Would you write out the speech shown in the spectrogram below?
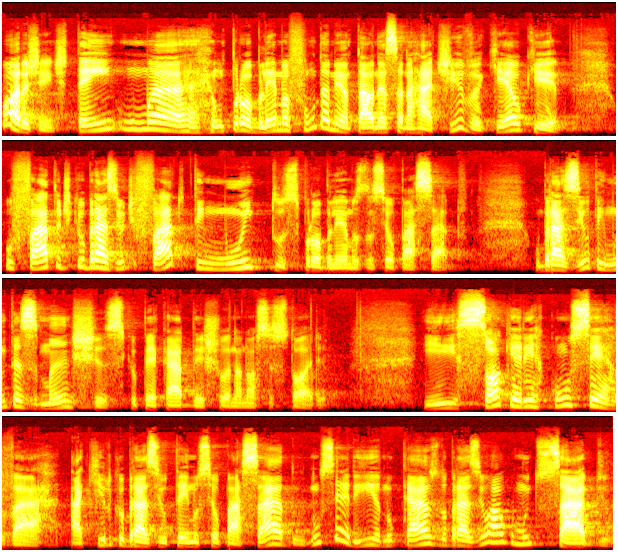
Ora, gente, tem uma, um problema fundamental nessa narrativa, que é o quê? O fato de que o Brasil, de fato, tem muitos problemas no seu passado. O Brasil tem muitas manchas que o pecado deixou na nossa história. E só querer conservar aquilo que o Brasil tem no seu passado não seria, no caso do Brasil, algo muito sábio.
